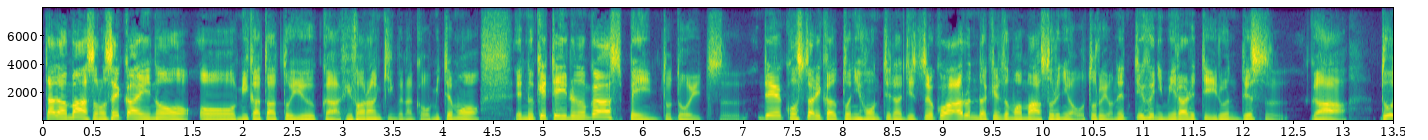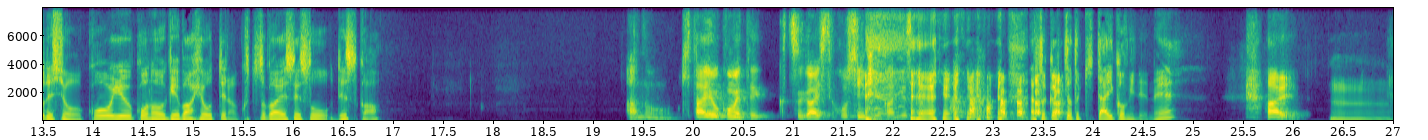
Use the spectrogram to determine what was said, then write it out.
ただまあ、その世界のお見方というか、FIFA ランキングなんかを見ても、え抜けているのがスペインとドイツ。で、コスタリカと日本っていうのは実力はあるんだけれども、まあ、それには劣るよねっていうふうに見られているんですが、どうでしょう？こういうこの下馬評っていうのは覆せそうですか？あの、期待を込めて覆してほしいという感じですかね。あそこからちょっと期待込みでね。はい。うん。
